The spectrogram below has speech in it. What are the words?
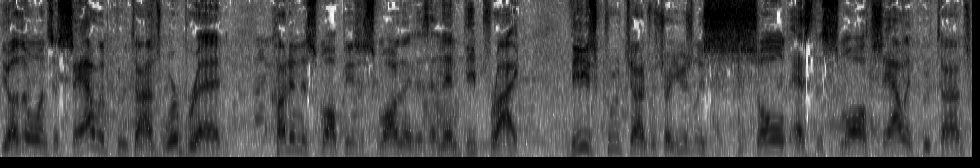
The other ones, the salad croutons, were bread, cut into small pieces, smaller than this, and then deep fried. These croutons, which are usually sold as the small salad croutons,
